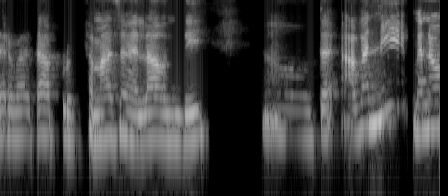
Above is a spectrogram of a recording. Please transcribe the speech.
తర్వాత అప్పుడు సమాజం ఎలా ఉంది? అవన్నీ మనం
